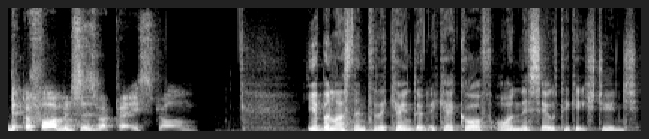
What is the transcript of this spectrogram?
the performances were pretty strong. You've been listening to the countdown to kick-off on the Celtic Exchange.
